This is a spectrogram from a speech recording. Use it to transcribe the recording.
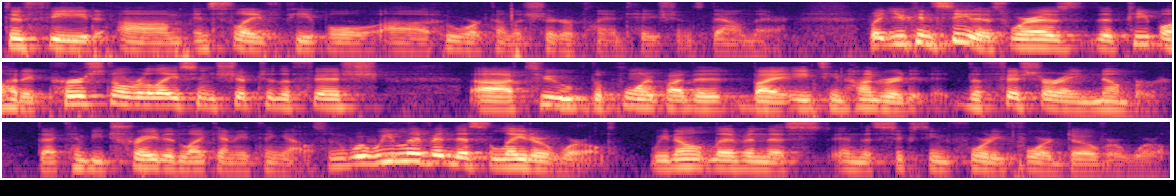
to feed um, enslaved people uh, who worked on the sugar plantations down there. But you can see this, whereas the people had a personal relationship to the fish, uh, to the point by the by 1800, the fish are a number that can be traded like anything else. And we live in this later world. We don't live in this in the 1644 Dover world.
